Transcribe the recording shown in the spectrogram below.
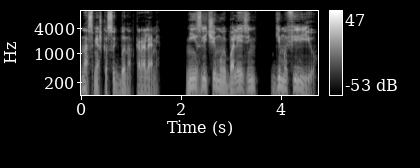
Насмешка судьбы над королями. Неизлечимую болезнь – гемофилию.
